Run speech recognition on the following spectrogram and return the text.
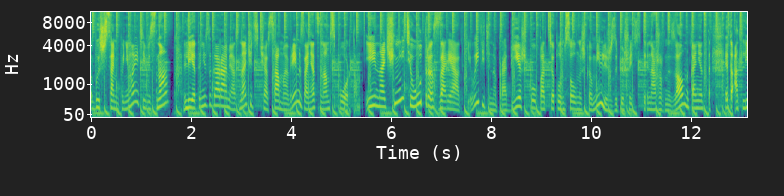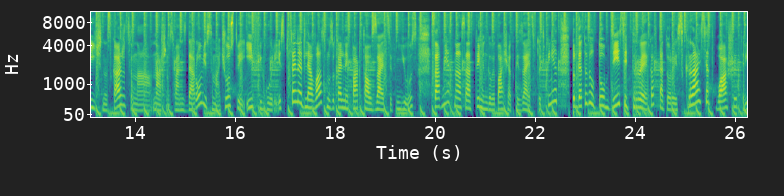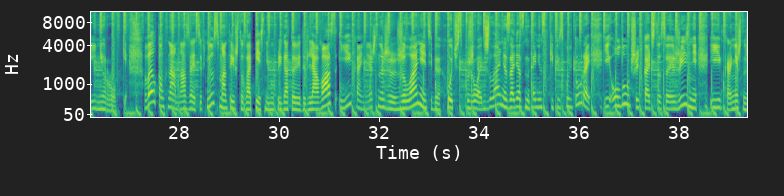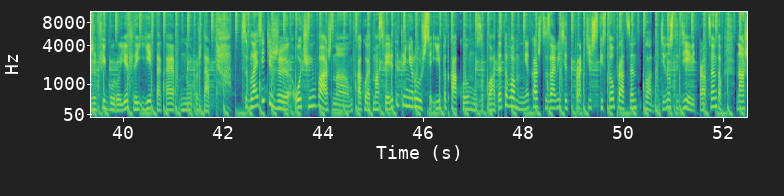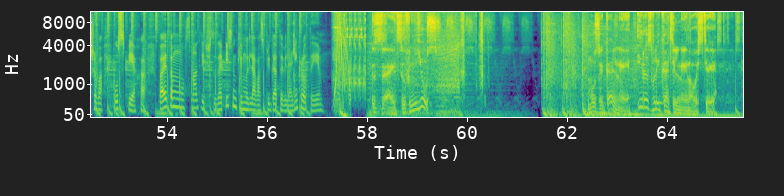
Вы же сами понимаете, весна, лето не за горами, а значит сейчас самое время заняться нам спортом. И начните утро с зарядки. Выйдите на пробежку под теплым солнышком или же запишитесь в тренажерный зал наконец-то. Это отлично скажется на нашем с вами здоровье, самочувствии и фигуре. И специально для вас музыкальный портал Зайцев News совместно со стриминговой площадкой zaycev.net подготовил топ-10 треков, которые скрасят ваши тренировки. Welcome к нам на Зайцев News. Смотри, что за песни мы приготовили для вас. И, конечно же, желание тебе, хочется пожелать желания заняться наконец-таки физкультурой и улучшить качество своей жизни и, конечно же, фигуру, если есть такая нужда. Согласитесь же, очень важно, в какой атмосфере ты тренируешься и под какую музыку. От этого, мне кажется, зависит практически 100%, ладно, 99% нашего успеха. Поэтому смотрите, что за песенки мы для вас приготовили, они крутые. Зайцев News. Музыкальные и развлекательные новости.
